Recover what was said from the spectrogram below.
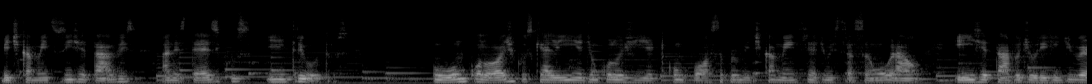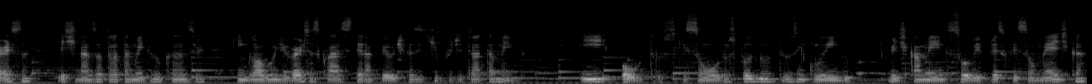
medicamentos injetáveis, anestésicos e entre outros. O oncológicos, que é a linha de oncologia que é composta por medicamentos de administração oral e injetável de origem diversa, destinados ao tratamento do câncer, que englobam diversas classes terapêuticas e tipos de tratamento. E outros, que são outros produtos, incluindo medicamentos sob prescrição médica,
